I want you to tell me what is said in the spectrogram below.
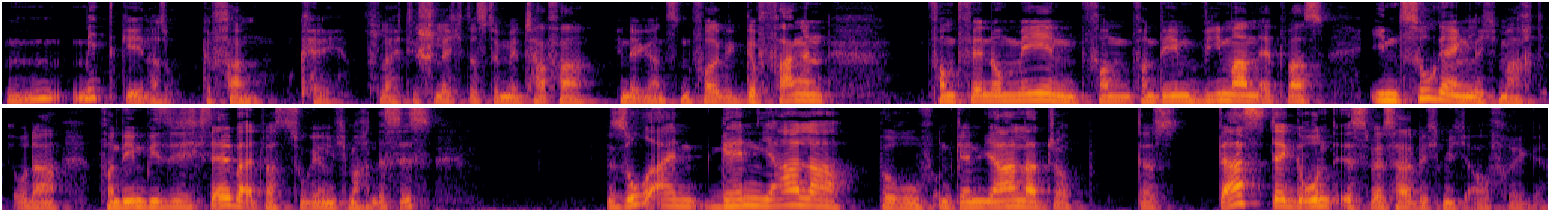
mitgehen. Also gefangen, okay, vielleicht die schlechteste Metapher in der ganzen Folge. Gefangen vom Phänomen, von, von dem, wie man etwas ihnen zugänglich macht oder von dem, wie sie sich selber etwas zugänglich machen. Es ist so ein genialer Beruf und genialer Job, dass das der Grund ist, weshalb ich mich aufrege.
